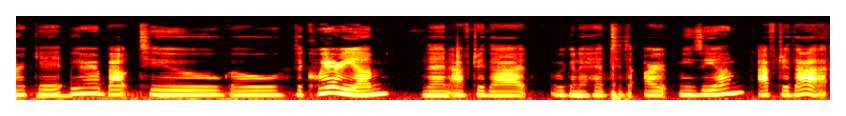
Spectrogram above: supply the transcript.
Market. We are about to go to the aquarium. Then after that, we're gonna head to the art museum. After that,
